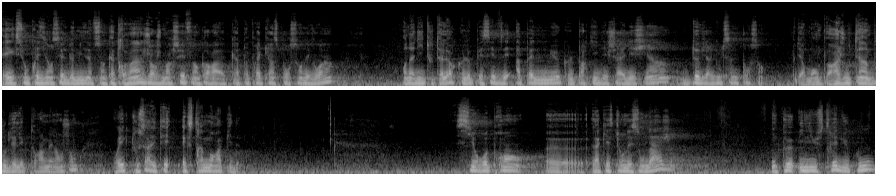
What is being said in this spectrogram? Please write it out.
élection présidentielle de 1980, Georges Marchais fait encore à, peu près 15% des voix. On a dit tout à l'heure que le PC faisait à peine mieux que le parti des chats et des chiens, 2,5%. On peut dire, bon, on peut rajouter un bout de l'électorat Mélenchon. Vous voyez que tout ça a été extrêmement rapide. Si on reprend la question des sondages, on peut illustrer du coup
